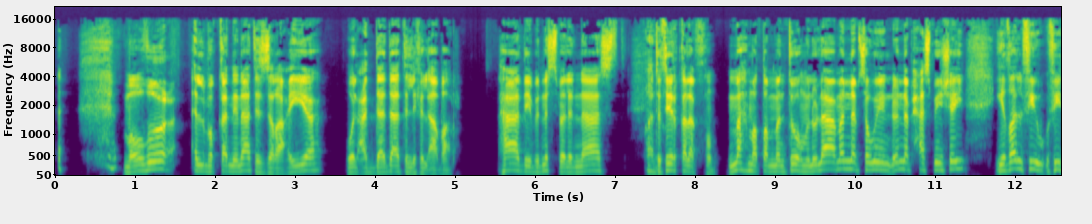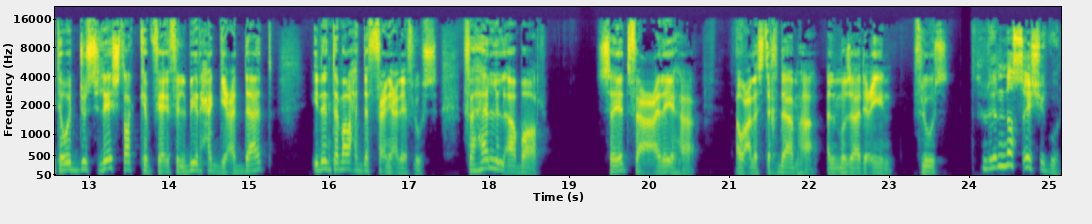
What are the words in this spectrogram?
موضوع المقننات الزراعية والعدادات اللي في الآبار. هذه بالنسبة للناس تثير قلقهم. مهما طمنتوهم إنه لا ما بسوين إنه بحاسبين شيء يظل في في توجس ليش تركب في, في البير حقي عداد إذا أنت ما راح تدفعني عليه فلوس. فهل الآبار سيدفع عليها أو على استخدامها المزارعين فلوس النص إيش يقول؟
